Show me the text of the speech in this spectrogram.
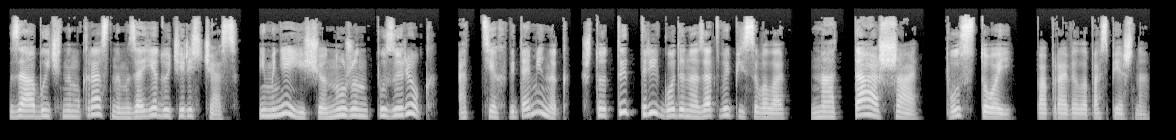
За обычным красным заеду через час, и мне еще нужен пузырек от тех витаминок, что ты три года назад выписывала. Наташа, пустой, поправила поспешно.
